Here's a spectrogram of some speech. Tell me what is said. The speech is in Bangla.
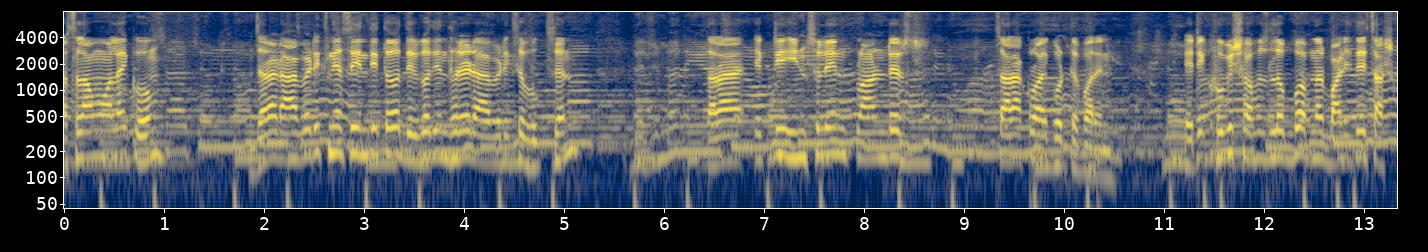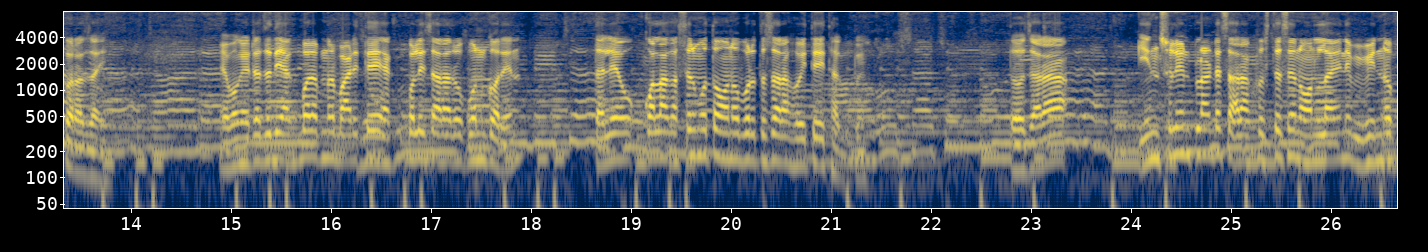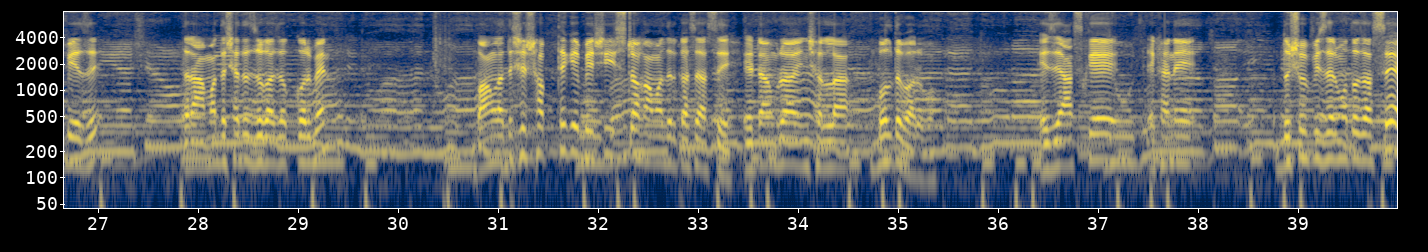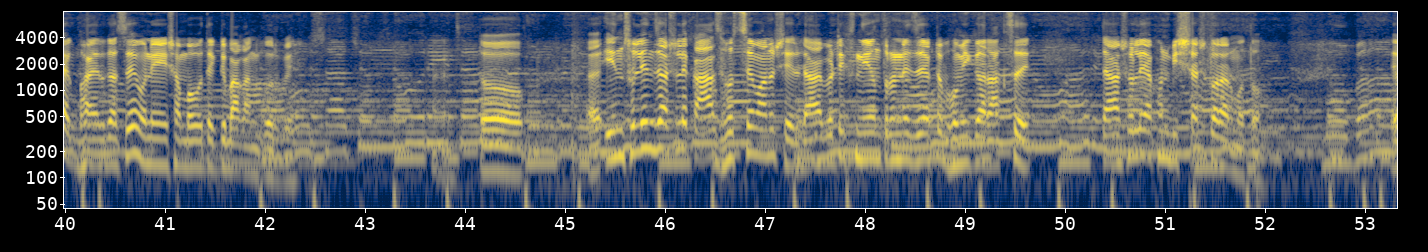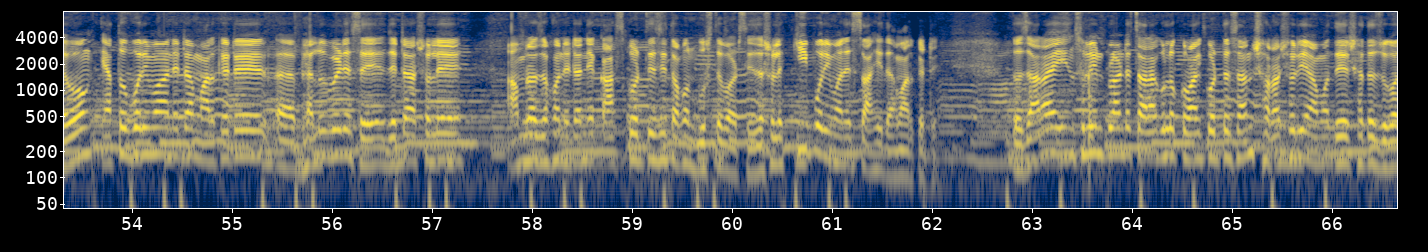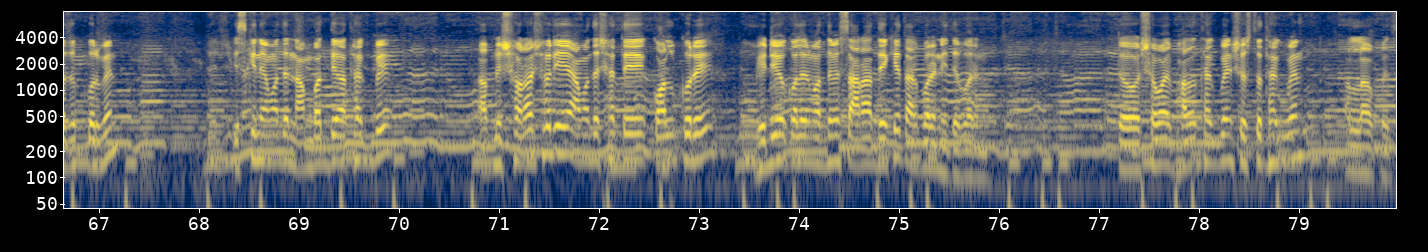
আসসালামু আলাইকুম। যারা ডায়াবেটিক্স নিয়ে চিন্তিত, দীর্ঘদিন ধরে ডায়াবেটিক্সে ভুগছেন, তারা একটি ইনসুলিন প্লান্টের চারা ক্রয় করতে পারেন। এটি খুবই সহজলভ্য আপনার বাড়িতেই চাষ করা যায়। এবং এটা যদি একবার আপনার বাড়িতে এক কলি চারা রোপণ করেন, তাহলে কলা গাছের মতো অনবরত চারা হইতেই থাকবে। তো যারা ইনসুলিন প্লান্টে চারা খুঁজতেছেন, অনলাইনে বিভিন্ন পেজে, তারা আমাদের সাথে যোগাযোগ করবেন। বাংলাদেশের সব থেকে বেশি স্টক আমাদের কাছে আছে, এটা আমরা ইনশাল্লাহ বলতে পারব। এই যে আজকে এখানে দুশো পিসের মতো যাচ্ছে, এক ভাইয়ের কাছে, উনি সম্ভবত একটি বাগান করবে। তো, ইনসুলিন যে আসলে কাজ হচ্ছে মানুষের, ডায়াবেটিক্স নিয়ন্ত্রণে যে একটা ভূমিকা রাখছে, তা আসলে এখন বিশ্বাস করার মতো। এবং এত পরিমাণ এটা মার্কেটের ভ্যালু বেড়েছে যেটা আসলে আমরা যখন এটা নিয়ে কাজ করতেছি তখন বুঝতে পারছি যে আসলে কী পরিমাণে চাহিদা মার্কেটে। তো যারা এই ইনসুলিন প্লান্টের চারাগুলো ক্রয় করতে চান, সরাসরি আমাদের সাথে যোগাযোগ করবেন। স্ক্রিনে আমাদের নাম্বার দেওয়া থাকবে। আপনি সরাসরি আমাদের সাথে কল করে ভিডিও কলের মাধ্যমে চারা দেখে তারপরে নিতে পারেন। তো সবাই ভালো থাকবেন, সুস্থ থাকবেন। আল্লাহ হাফেজ।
